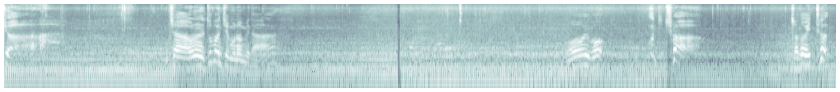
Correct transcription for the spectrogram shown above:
자, 자 오늘 두 번째 문어입니다. 어이구, 우차. 저도 히트.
